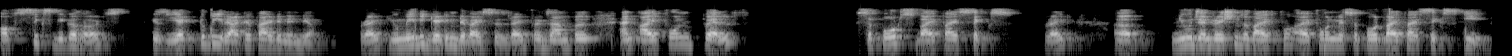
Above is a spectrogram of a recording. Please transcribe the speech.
of six gigahertz is yet to be ratified in India, right? You may be getting devices, right? For example, an iPhone 12 supports Wi-Fi 6, right? Uh, new generations of iPhone, iPhone may support Wi-Fi 6E,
